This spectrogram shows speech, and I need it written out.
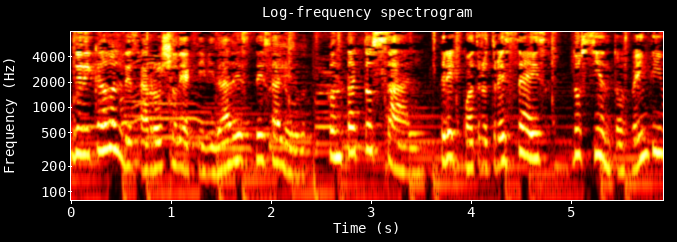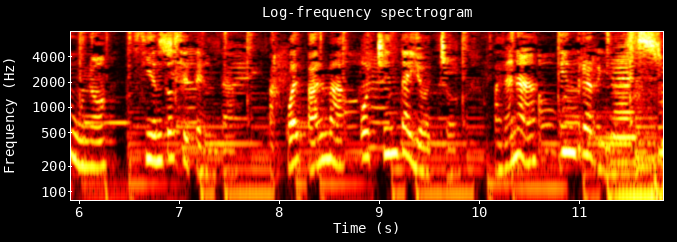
dedicado al desarrollo de actividades de salud. Contactos al 3436-221-170. Pascual Palma 88. Paraná, Entre Ríos.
